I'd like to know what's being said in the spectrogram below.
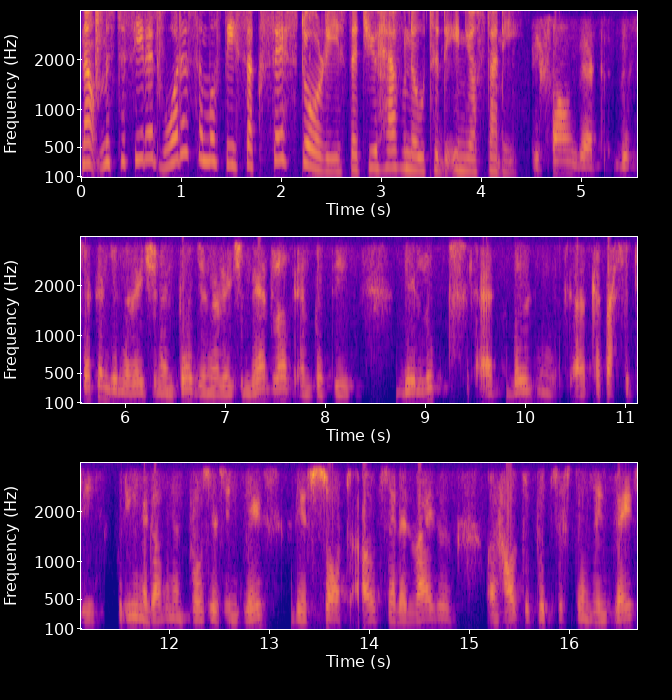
Now, Mr. Seedat, what are some of the success stories that you have noted in your study? We found that the second generation and third generation, they had a lot of empathy. They looked at building uh, capacity, putting in a governance process in place. They've sought outside advisors on how to put systems in place.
